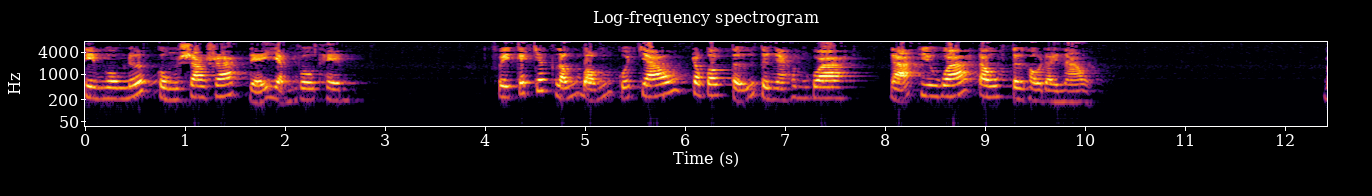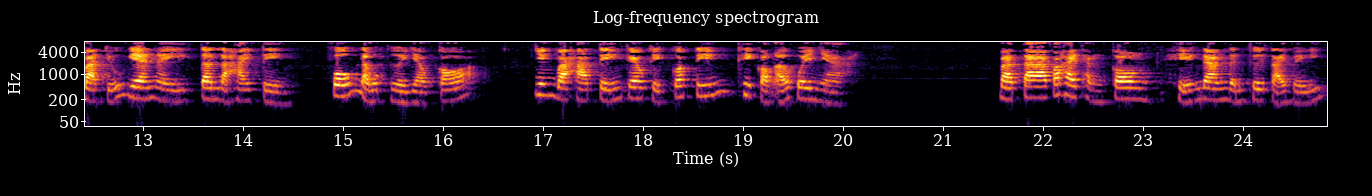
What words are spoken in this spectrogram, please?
tìm nguồn nước cùng sao rác để dặm vô thêm. Vì các chất lỏng bổng của cháu trong bao tử từ ngày hôm qua đã tiêu quá đâu từ hồi đời nào. Bà chủ ghe này tên là Hai Tiền, vốn là một người giàu có, nhưng bà Hà Tiện keo kiệt có tiếng khi còn ở quê nhà. Bà ta có hai thằng con, hiện đang định cư tại Mỹ.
